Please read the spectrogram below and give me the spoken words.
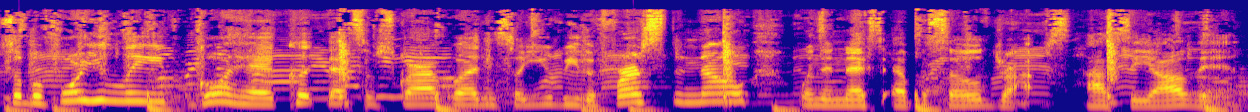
So before you leave, go ahead, click that subscribe button so you'll be the first to know when the next episode drops. I'll see y'all then.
